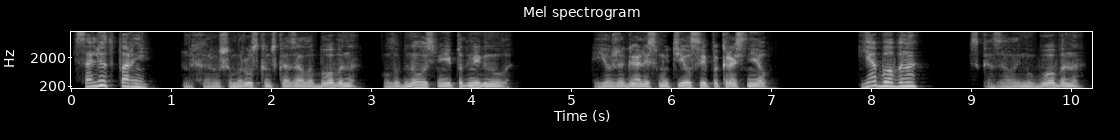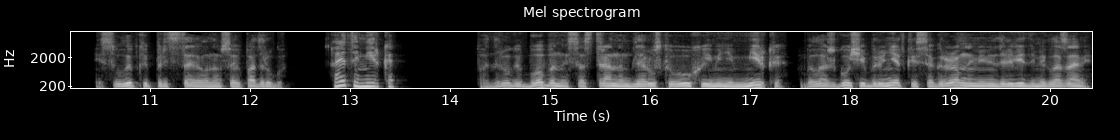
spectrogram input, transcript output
«Салют, парни!» На хорошем русском сказала Бобана, улыбнулась мне и подмигнула. Ёжа Гали смутился и покраснел. «Я Бобана», — сказала ему Бобана и с улыбкой представила нам свою подругу. «А это Мирка». Подруга Бобаны со странным для русского уха именем Мирка была жгучей брюнеткой с огромными миндалевидными глазами.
